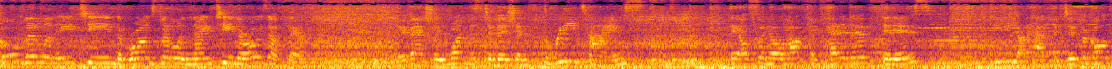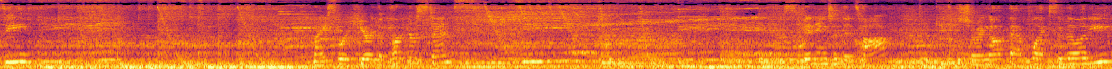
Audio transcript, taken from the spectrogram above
Gold medal in 18, the bronze medal in 19. They're always up there. They've actually won this division three times. They also know how competitive it is. You gotta have the difficulty. Nice work here in the partner stunts. Spinning to the top, showing off that flexibility.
